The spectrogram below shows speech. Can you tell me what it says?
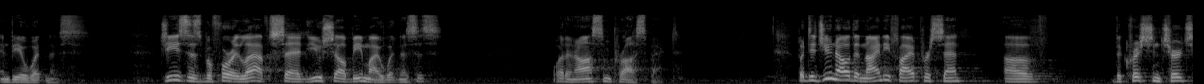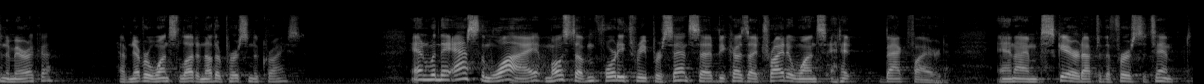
and be a witness. Jesus, before he left, said, You shall be my witnesses. What an awesome prospect. But did you know that 95% of the Christian church in America have never once led another person to Christ? And when they asked them why, most of them, 43%, said, Because I tried it once and it backfired. And I'm scared after the first attempt.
